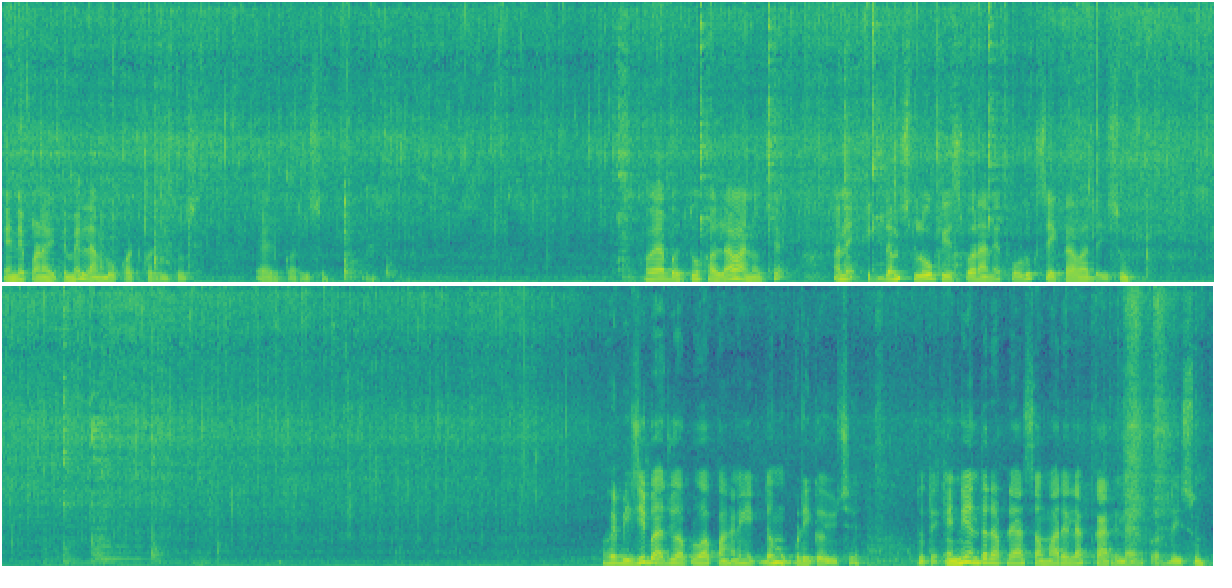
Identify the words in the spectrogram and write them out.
એને પણ આવી રીતે મેં લાંબો કટ કરી લીધો છે. એડ કરીશું. હવે આ બધું હલાવવાનું છે અને એકદમ સ્લો ગેસ પર આને થોડુંક શેકાવા દઈશું. હવે બીજી બાજુ આપણું આ પાણી એકદમ ઉકળી ગયું છે. તો તે એની અંદર આપણે આ સમારેલા કારેલા એડ કરી દઈશું.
